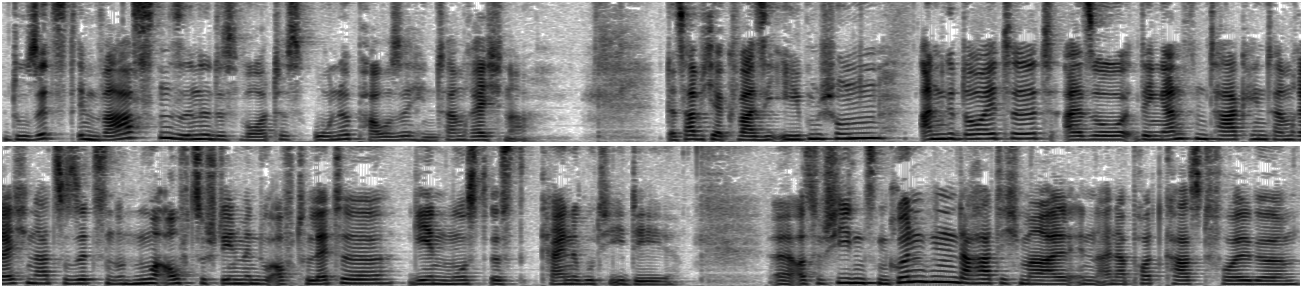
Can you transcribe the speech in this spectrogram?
Du sitzt im wahrsten Sinne des Wortes ohne Pause hinterm Rechner. Das habe ich ja quasi eben schon angedeutet. Also den ganzen Tag hinterm Rechner zu sitzen und nur aufzustehen, wenn du auf Toilette gehen musst, ist keine gute Idee. Äh, aus verschiedensten Gründen. Da hatte ich mal in einer Podcast-Folge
